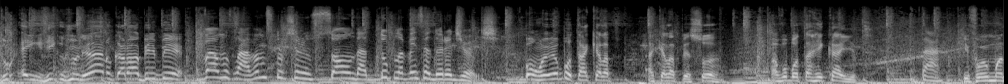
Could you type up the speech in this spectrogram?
do Henrique Juliano, Carol Bibi. Vamos lá, vamos curtir o som da dupla vencedora de hoje. Bom, eu ia botar aquela, aquela pessoa, mas vou botar Recaída. Tá. que foi uma-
